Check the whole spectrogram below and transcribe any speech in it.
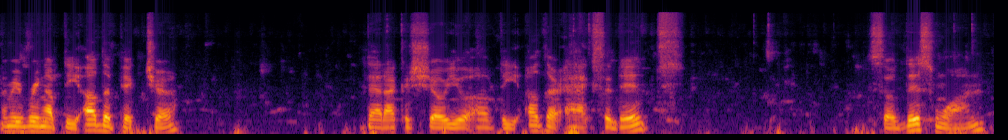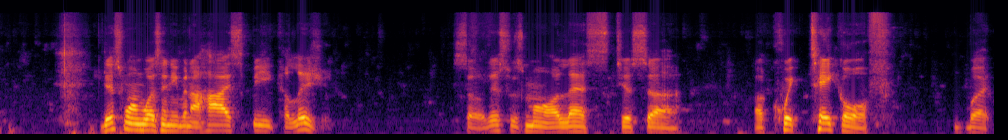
Let me bring up the other picture that I could show you of the other accident. So this one, this one wasn't even a high speed collision. So this was more or less just a, a quick takeoff. But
